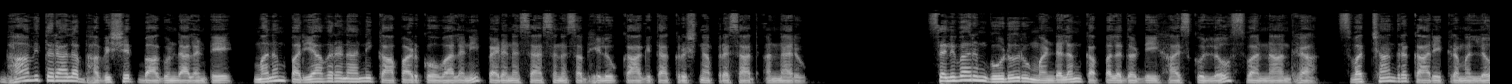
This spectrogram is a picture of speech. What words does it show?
భావితరాల భవిష్యత్ బాగుండాలంటే మనం పర్యావరణాన్ని కాపాడుకోవాలని పెడన శాసనసభ్యులు కాగిత కృష్ణ ప్రసాద్ అన్నారు. శనివారం గూడూరు మండలం కప్పలదొడ్డి హైస్కూల్లో స్వర్ణాంధ్ర స్వచ్ఛాంధ్ర కార్యక్రమంలో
